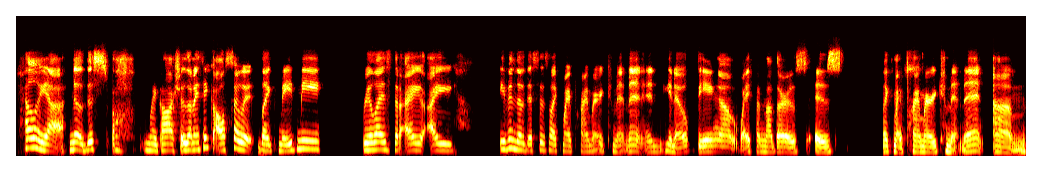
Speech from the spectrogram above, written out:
Hell yeah. No, this oh my gosh. And then I think also it like made me realize that I I even though this is like my primary commitment and you know, being a wife and mother is is like my primary commitment, um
